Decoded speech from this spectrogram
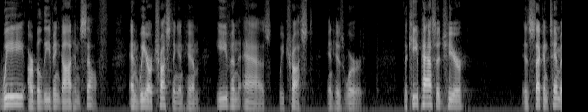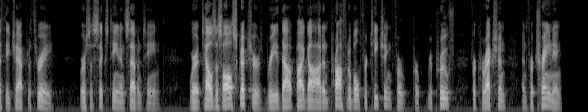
we are believing God himself. And we are trusting in him even as we trust in his word. The key passage here is 2 Timothy chapter 3, verses 16 and 17, where it tells us all scriptures breathed out by God and profitable for teaching, for, for reproof, for correction, and for training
